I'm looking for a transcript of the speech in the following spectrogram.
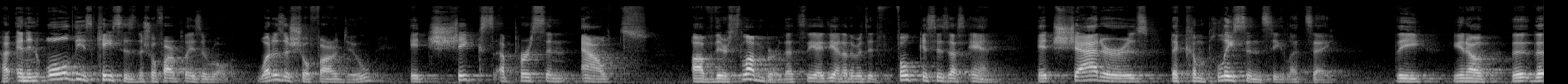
and in all these cases, the shofar plays a role. What does a shofar do? It shakes a person out of their slumber. That's the idea. In other words, it focuses us in. It shatters the complacency, let's say. The, you know, the, the,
